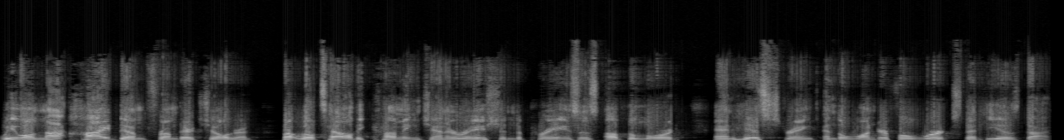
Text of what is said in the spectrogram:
We will not hide them from their children, but will tell the coming generation the praises of the Lord and his strength and the wonderful works that he has done.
